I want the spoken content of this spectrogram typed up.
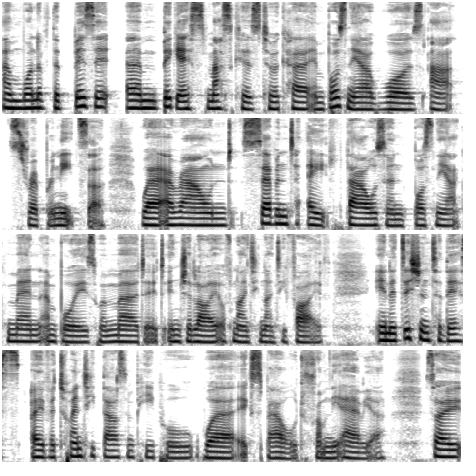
And one of the busy, um, biggest massacres to occur in Bosnia was at Srebrenica, where around seven to 8,000 Bosniak men and boys were murdered in July of 1995. In addition to this, over 20,000 people were expelled from the area. So,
